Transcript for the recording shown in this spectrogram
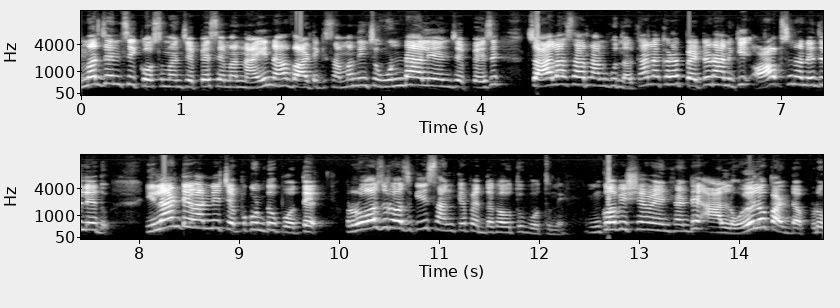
ఎమర్జెన్సీ కోసం అని చెప్పేసి ఏమన్నా అయినా వాటికి సంబంధించి ఉండాలి అని చెప్పేసి చాలాసార్లు అనుకున్నారు. కానీ అక్కడ పెట్టడానికి ఆప్షన్ అనేది లేదు. ఇలాంటివన్నీ చెప్పుకుంటూ పోతే రోజు రోజుకి సంఖ్య పెద్దగవుతూ పోతుంది. ఇంకో విషయం ఏంటంటే ఆ లోయలో పడ్డప్పుడు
